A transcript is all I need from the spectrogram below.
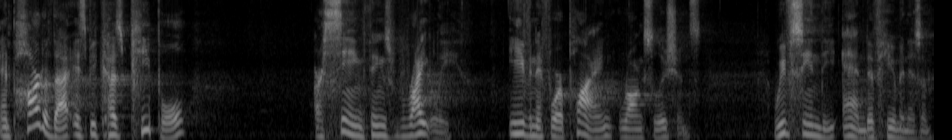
And part of that is because people are seeing things rightly, even if we're applying wrong solutions. We've seen the end of humanism.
